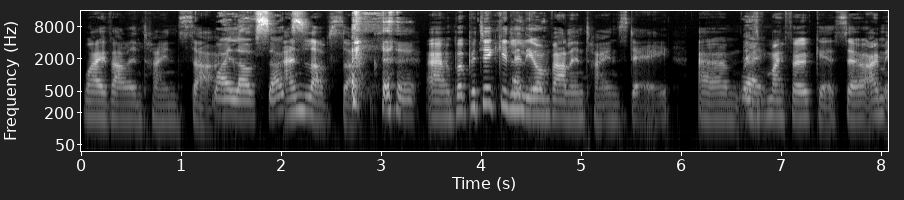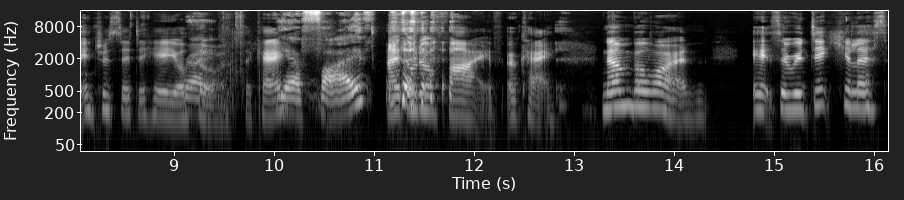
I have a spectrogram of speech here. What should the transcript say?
why Valentine's sucks. Why love sucks. and love sucks. um, but particularly Okay. on Valentine's Day um, Right. is my focus. So I'm interested to hear your Right. thoughts, okay? yeah, five. I thought of five. Okay. Number one, it's a ridiculous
